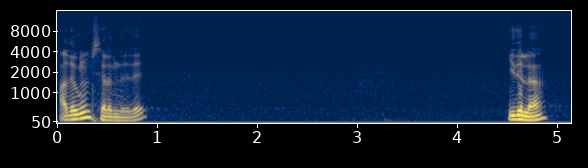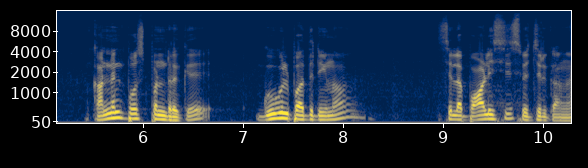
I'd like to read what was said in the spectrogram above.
அதுவும் சிறந்தது. இதில் கண்டென்ட் போஸ்ட் பண்ணுறதுக்கு கூகுள் பார்த்துட்டிங்கன்னா சில பாலிசிஸ் வச்சுருக்காங்க.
